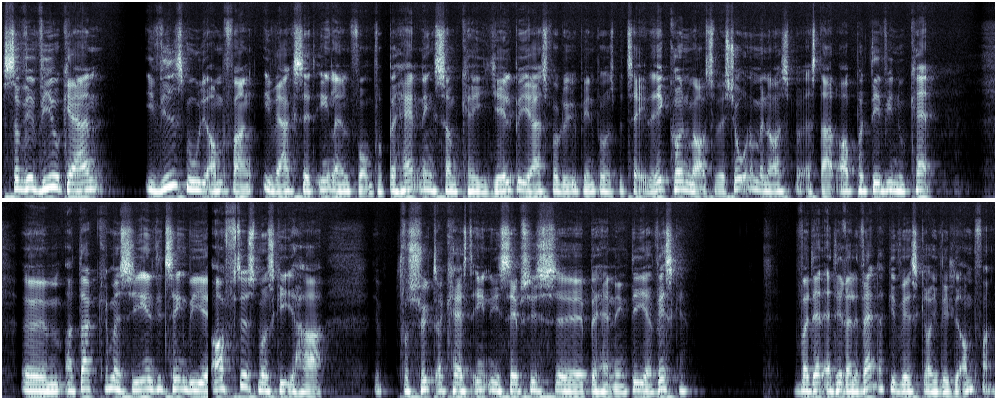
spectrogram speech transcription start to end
så vil vi jo gerne i videst mulig omfang iværksætte en eller anden form for behandling, som kan hjælpe jeres forløb ind på hospitalet. Ikke kun med observationer, men også at starte op på det, vi nu kan. Øhm, og der kan man sige, at en af de ting, vi oftest måske har øh, forsøgt at kaste ind i sepsisbehandling, det er væske. Hvordan er det relevant at give væske, og i hvilket omfang?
